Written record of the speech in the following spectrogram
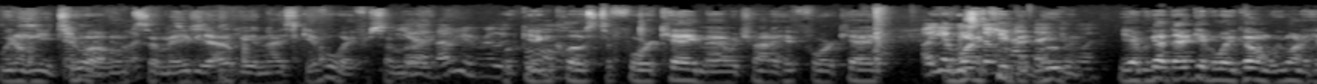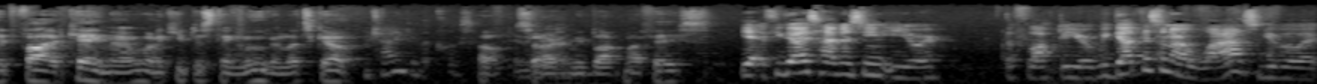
we don't need two Gemini of them. So maybe that'll be a nice giveaway for somebody. Yeah, that'd be really cool. We're cool. getting close to 4K, man. We're trying to hit 4K. Oh yeah, we, want to keep it that moving. giveaway. Yeah, we got that giveaway going. We want to hit 5K, man. We want to keep this thing moving. Let's go. I'm trying to get it closer. Oh, sorry. Let me block my face. Yeah, if you guys haven't seen Eeyore, the flock Eeyore, we got this in our last giveaway.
